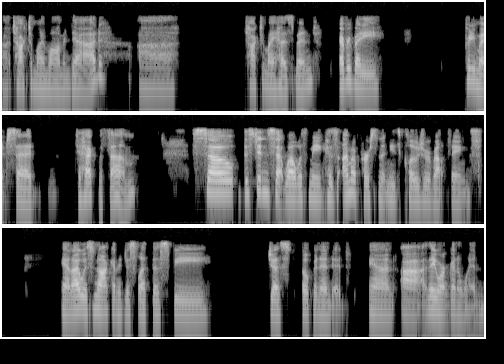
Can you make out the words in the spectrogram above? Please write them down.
uh, talked to my mom and dad, uh, talked to my husband. Everybody pretty much said, to heck with them. So this didn't set well with me because I'm a person that needs closure about things. And I was not going to just let this be just open ended. And uh, they weren't going to win.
